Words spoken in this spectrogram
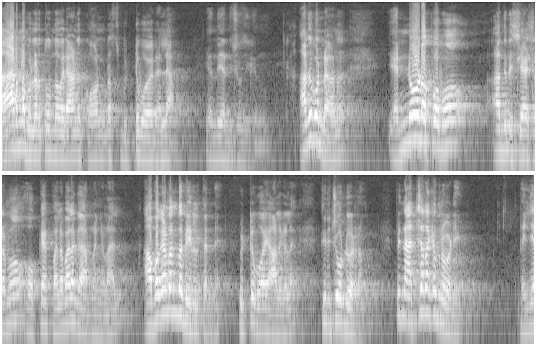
ധാരണ പുലർത്തുന്നവരാണ് കോൺഗ്രസ് വിട്ടുപോയവരല്ല എന്ന് ഞാൻ വിശ്വസിക്കുന്നു. അതുകൊണ്ടാണ് എന്നോടൊപ്പമോ അതിനുശേഷമോ ഒക്കെ പല പല കാരണങ്ങളാൽ അവഗണന പേരിൽ തന്നെ വിട്ടുപോയ ആളുകളെ തിരിച്ചുകൊണ്ട് വരണം. പിന്നെ അച്ചടക്ക നടപടി വലിയ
